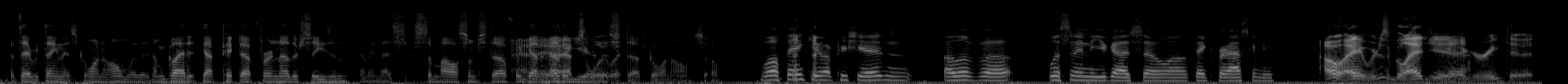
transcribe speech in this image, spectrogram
with everything that's going on with it. I'm glad it got picked up for another season. I mean, that's just some awesome stuff. We got Yeah, another year of this stuff going on. So Well, thank you. I appreciate it, and I love uh, listening to you guys. So uh, thank you for asking me. Oh, hey, we're just glad you Yeah. agreed to it.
